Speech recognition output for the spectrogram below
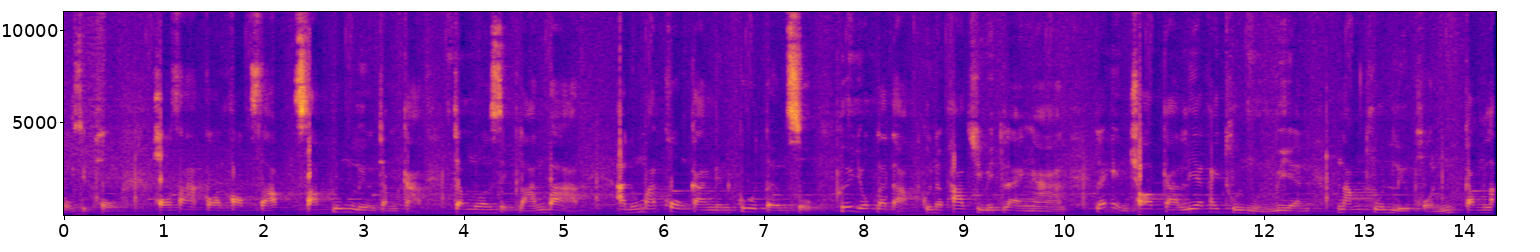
2566 ของสหกรณ์ออมทรัพย์ทรัพย์รุ่งเรืองจำกัดจำนวน 10 ล้านบาท อนุมัติโครงการเงินกู้เติมสุข เพื่อยกระดับคุณภาพชีวิตแรงงาน และเห็นชอบการเรียกให้ทุนหมุนเวียนนำทุนหรือผลกำไร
